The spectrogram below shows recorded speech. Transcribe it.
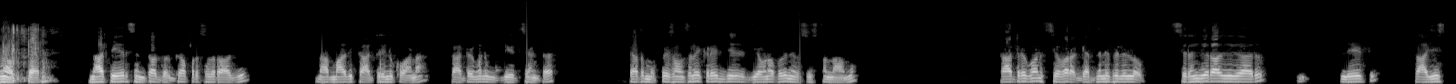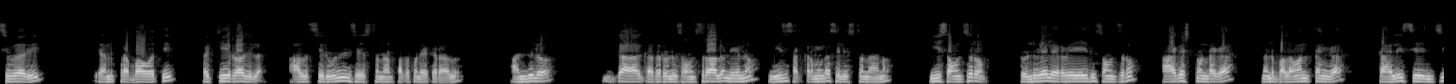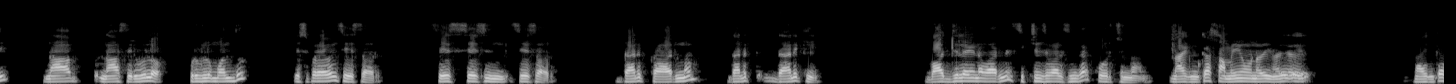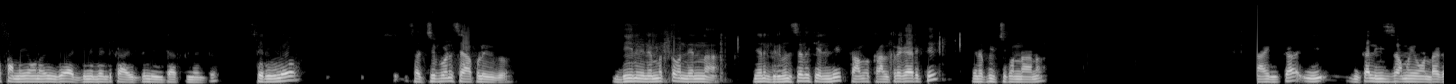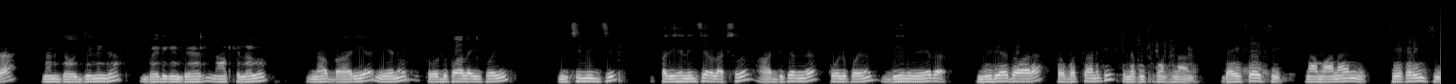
నమస్కారం. నా పేరు చింతా దుర్గా ప్రసాద్ రాజు. నా మాది కాటరేని కోన. కాటరేని కోన గేట్ సెంటర్. గత ముప్పై సంవత్సరాలు ఇక్కడే జీ- జీవనోపాధి నివసిస్తున్నాము. కాట్రేని కోన శివర గద్దెనపల్లిలో చిరంజీవి రాజు గారు లేట్ రాజేశ్వరి ఎన్ ప్రభావతి ఫకీర్ రాజుల వాళ్ళ చెరువులు చేస్తున్నాను పదకొండు ఎకరాలు. అందులో గత రెండు సంవత్సరాలు నేను లీజు సక్రమంగా చెల్లిస్తున్నాను. ఈ సంవత్సరం రెండు వేల ఇరవై ఐదు సంవత్సరం ఆగస్టు ఉండగా నన్ను బలవంతంగా ఖాళీ చేయించి నా నా చెరువులో పురుగుల మందు విషప్రయోగం చేశారు. చేసి చేసి- చేశారు. దానికి కారణం దానికి దానికి బాధ్యులైన వారిని శిక్షించవలసిందిగా కోరుచున్నాను. నాకు ఇంకా సమయం ఉన్నది నాకు ఇంకా సమయం ఉన్నది ఇదిగో అగ్రిమెంట్ కాగితం ఈ డాక్యుమెంట్. చెరువులో చచ్చిపోయిన చేపలు ఇదిగో. దీని నిమిత్తం నిన్న నేను గ్రీవెన్స్కి వెళ్ళి కలెక్టర్ గారికి వినిపించుకున్నాను. నాకు ఇంకా ఈ ఇంకా లీజు సమయం ఉండగా నన్ను దౌర్జన్యంగా బయటకు నా పిల్లలు నా భార్య నేను రోడ్డు పాలైపోయి ఇంచుమించు పదిహేను నుంచి ఇరవై లక్షలు ఆర్థికంగా కోల్పోయాం. దీని మీద మీడియా ద్వారా ప్రభుత్వానికి విన్నపించుకుంటున్నాను. దయచేసి నా మానాన్ని స్వీకరించి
